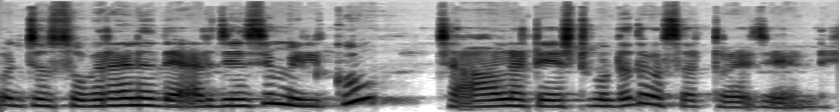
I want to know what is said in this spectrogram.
కొంచెం షుగర్ అనేది యాడ్ చేసి మిల్క్ చాలా టేస్ట్గా ఉంటుంది. ఒకసారి ట్రై చేయండి.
